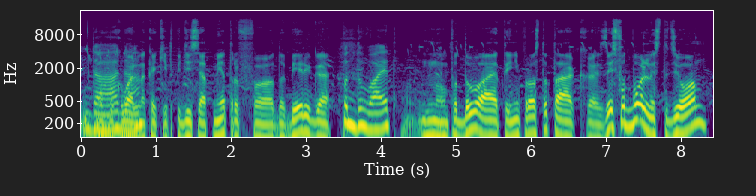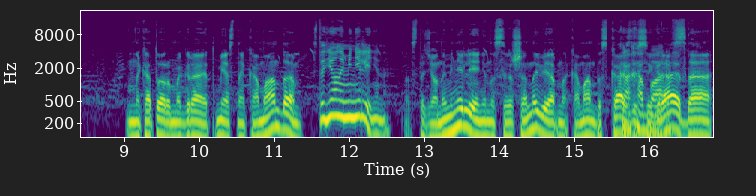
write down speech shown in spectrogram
Да, вот буквально да. какие-то 50 метров э, до берега. Поддувает. Ну, поддувает, и не просто так. Здесь футбольный стадион, на котором играет местная команда. Стадион имени Ленина. Стадион имени Ленина, совершенно верно. Команда СКА здесь играет, да.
